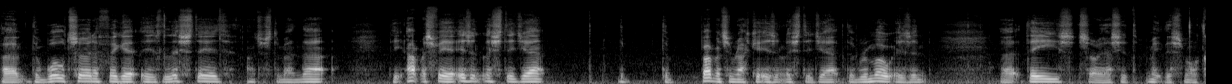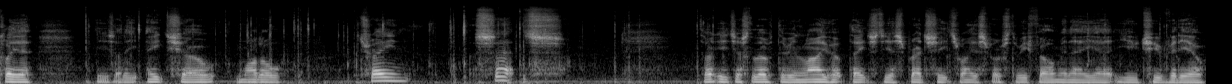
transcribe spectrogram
Um, the wool turner figure is listed. I'll just amend that. The Atmosfear isn't listed yet. The the badminton racket isn't listed yet. The remote isn't. Uh, these, sorry, I should make this more clear. These are the HO model train sets. Don't you just love doing live updates to your spreadsheets while you're supposed to be filming a uh, YouTube video?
